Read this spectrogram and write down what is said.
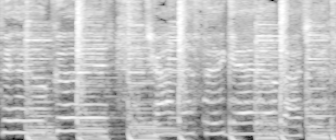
feel good. Trying to forget about you.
